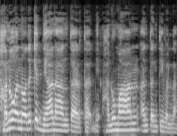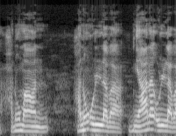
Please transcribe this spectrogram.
ಹನು ಅನ್ನೋದಕ್ಕೆ ಜ್ಞಾನ ಅಂತ ಅರ್ಥ. ಹನುಮಾನ್ ಅಂತಂತೀವಲ್ಲ, ಹನುಮಾನ್, ಹನು ಉಳ್ಳವ, ಜ್ಞಾನ ಉಳ್ಳವ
